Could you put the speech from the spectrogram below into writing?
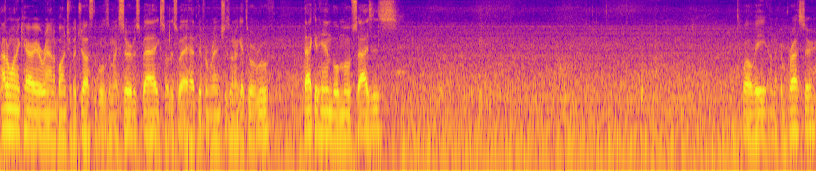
I don't want to carry around a bunch of adjustables in my service bag, so this way I have different wrenches when I get to a roof. That could handle most sizes. Twelve eight on the compressor.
